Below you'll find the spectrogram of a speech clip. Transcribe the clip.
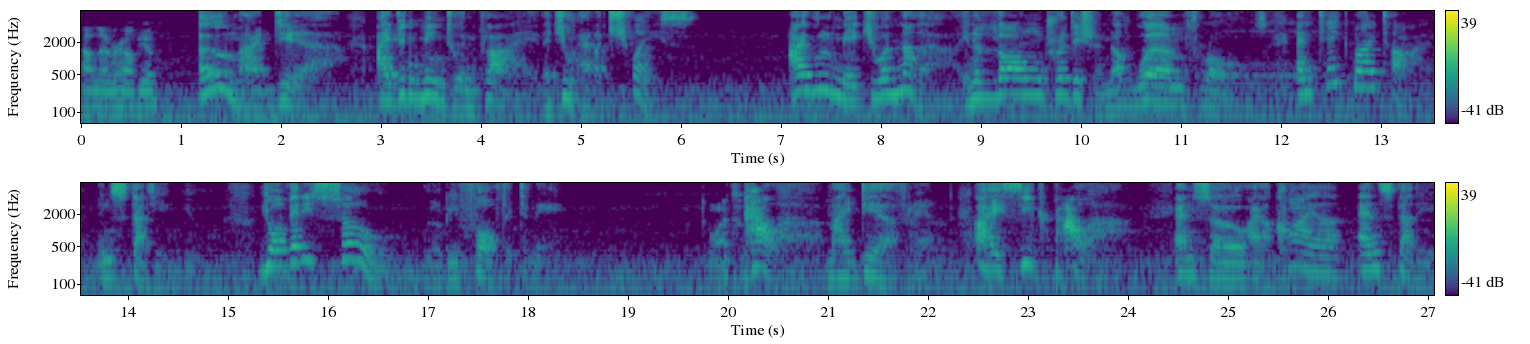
I'll never help you. Oh, my dear, I didn't mean to imply that you have a choice. I will make you another in a long tradition of worm thralls and take my time in studying you. Your very soul will be forfeit to me. What? Power, my dear friend. I seek power. And so I acquire and study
